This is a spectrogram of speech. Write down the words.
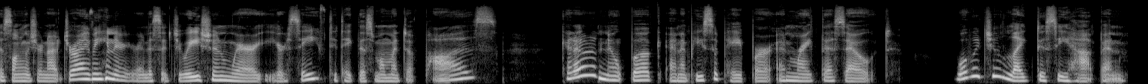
as long as you're not driving or you're in a situation where you're safe to take this moment of pause, get out a notebook and a piece of paper and write this out. What would you like to see happen?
